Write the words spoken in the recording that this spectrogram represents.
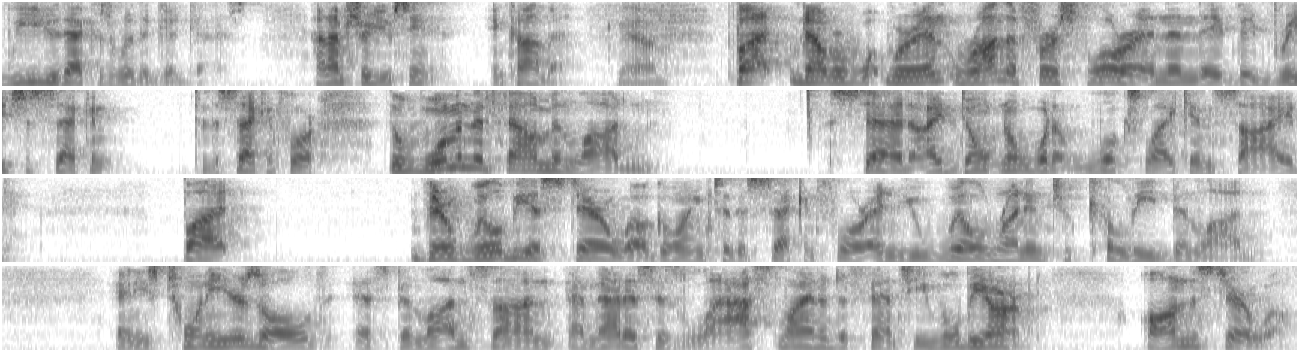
We do that because we're the good guys, and I'm sure you've seen it in combat. Yeah. But now we're we're in we're on the first floor, and then they they breach the second to the second floor. The woman that found Bin Laden said, "I don't know what it looks like inside, but there will be a stairwell going to the second floor, and you will run into Khalid Bin Laden." And he's 20 years old. That's Bin Laden's son, and that is his last line of defense. He will be armed on the stairwell.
